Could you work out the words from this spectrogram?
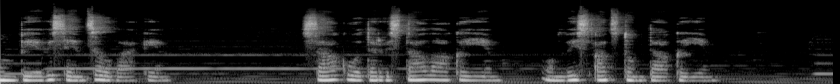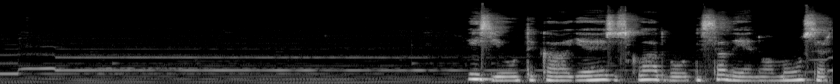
un pie visiem cilvēkiem, sākot ar vistālākajiem un visatstumtākajiem. Izjūti, kā Jēzus klātbūtne savieno mūs ar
